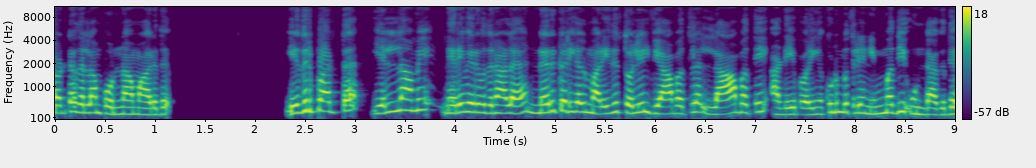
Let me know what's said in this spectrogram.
தொட்டதெல்லாம் பொண்ணா மாறுது. எதிர்பார்த்த எல்லாமே நிறைவேறுவதனால நெருக்கடிகள் மறைந்து தொழில் வியாபாரத்துல லாபத்தை அடைய போறீங்க. குடும்பத்திலே நிம்மதி உண்டாகுது.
